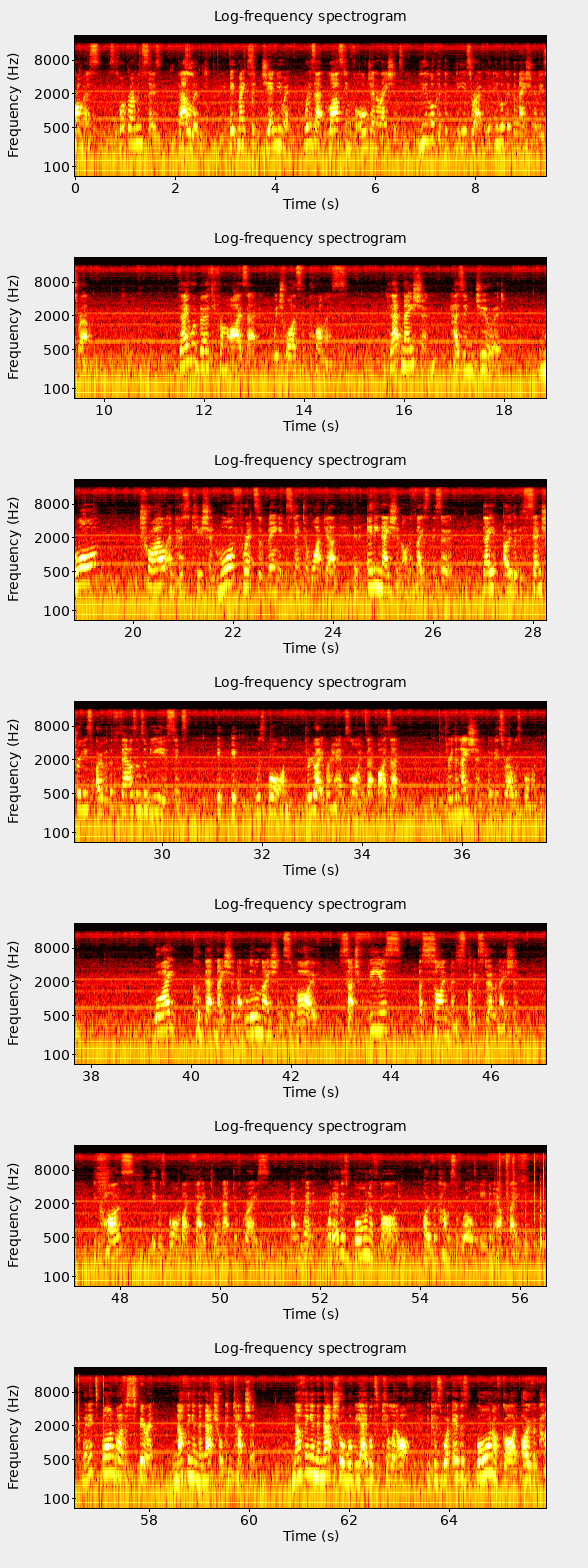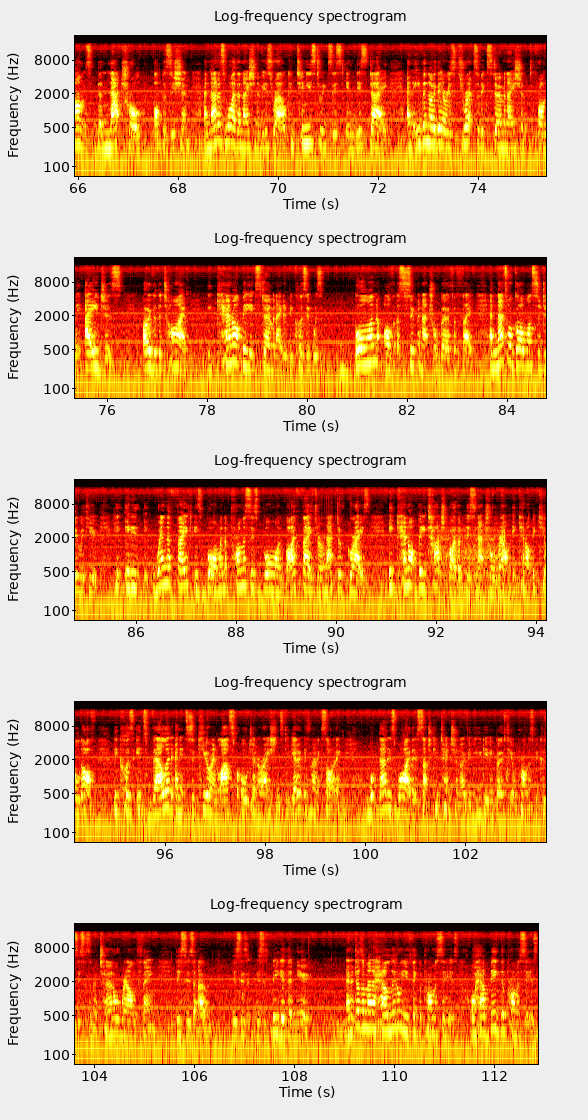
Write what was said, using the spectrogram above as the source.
promise, this is what Romans says, valid. It makes it genuine. What is that? Lasting for all generations. You look at the, the Israel, you look at the nation of Israel. They were birthed from Isaac, which was the promise. That nation has endured more trial and persecution, more threats of being extinct and wiped out than any nation on the face of this earth. They, over the centuries, over the thousands of years since it, it was born through Abraham's loins, Isaac, through the nation of Israel was born. Why could that nation, that little nation, survive such fierce assignments of extermination? Because it was born by faith through an act of grace. And when whatever's born of God overcomes the world, even our faith. When it's born by the Spirit, nothing in the natural can touch it. Nothing in the natural will be able to kill it off because whatever's born of God overcomes the natural opposition. And that is why the nation of Israel continues to exist in this day. And even though there is threats of extermination from the ages over the time, it cannot be exterminated because it was born of a supernatural birth of faith. And that's what God wants to do with you. He, it is, when the faith is born, when the promise is born by faith through an act of grace, it cannot be touched by the, this natural realm. It cannot be killed off because it's valid and it's secure and lasts for all generations. Do you get it? Isn't that exciting? That is why there's such contention over you giving birth to your promise because this is an eternal realm thing. This is um, this is this is bigger than you. And it doesn't matter how little you think the promise is or how big the promise is.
